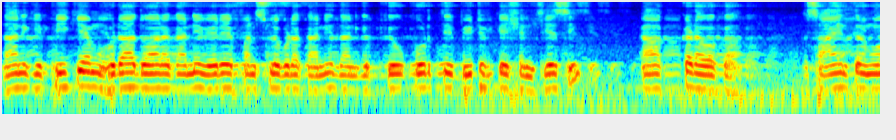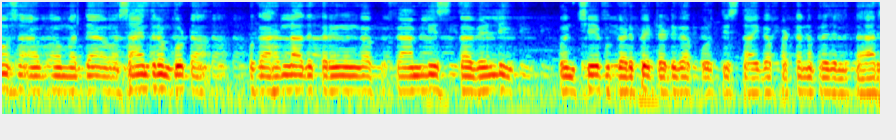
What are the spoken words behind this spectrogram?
దానికి పీకేఎం హుడా ద్వారా కానీ వేరే ఫండ్స్లో కూడా కానీ దానికి పూర్తి బ్యూటిఫికేషన్ చేసి అక్కడ ఒక సాయంత్రము మధ్య సాయంత్రం పూట ఒక ఆహ్లాదకరంగా ఫ్యామిలీస్గా వెళ్ళి కొంచెంసేపు గడిపేటట్టుగా పూర్తి స్థాయిగా పట్టణ ప్రజలు తయారు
